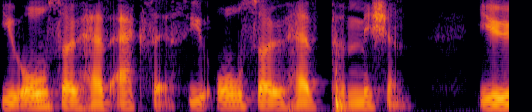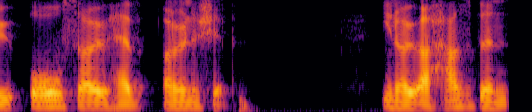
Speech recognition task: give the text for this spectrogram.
you also have access, you also have permission, you also have ownership. You know, a husband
